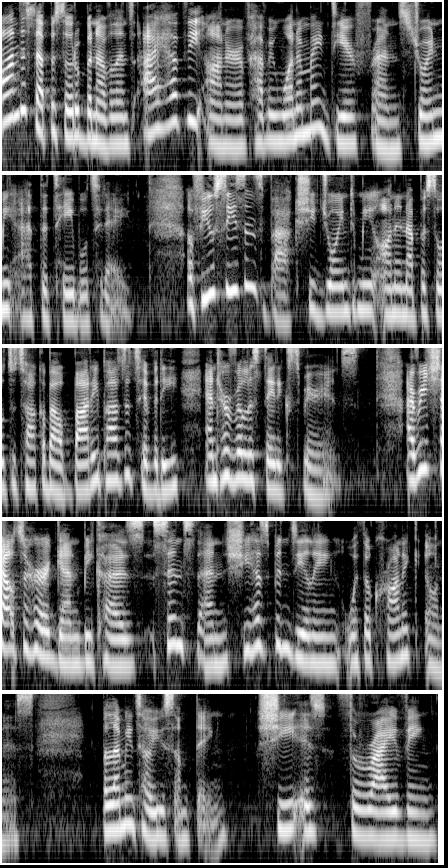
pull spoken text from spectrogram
On this episode of Benevolence, I have the honor of having one of my dear friends join me at the table today. A few seasons back, she joined me on an episode to talk about body positivity and her real estate experience. I reached out to her again because since then, she has been dealing with a chronic illness. But let me tell you something she is thriving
